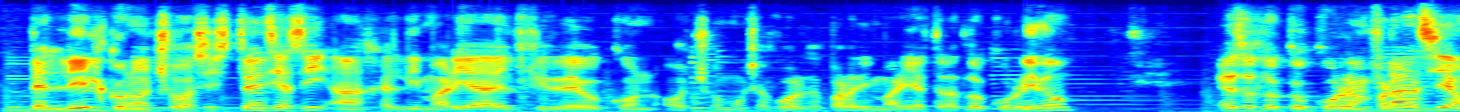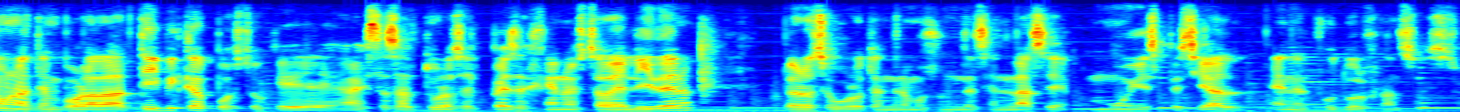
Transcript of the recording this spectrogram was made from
del Lille con 8 asistencias y Ángel Di María, el Fideo con 8, mucha fuerza para Di María tras lo ocurrido. Eso es lo que ocurre en Francia, una temporada típica, puesto que a estas alturas el PSG no está de líder, pero seguro tendremos un desenlace muy especial en el fútbol francés.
